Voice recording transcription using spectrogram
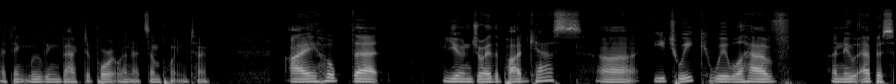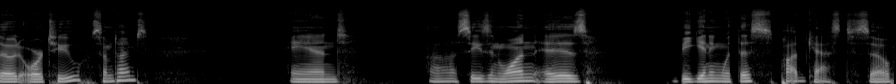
I think, moving back to Portland at some point in time. I hope that you enjoy the podcasts. Uh, each week we will have a new episode or two sometimes. And uh, season one is beginning with this podcast. So,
